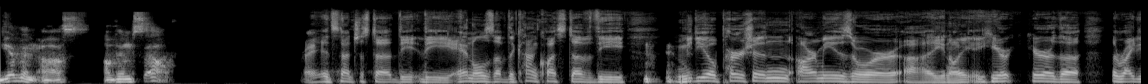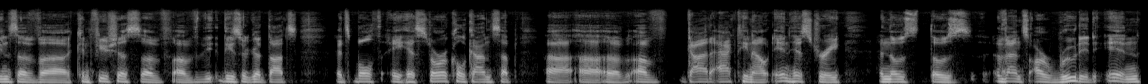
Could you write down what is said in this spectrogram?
given us of himself. Right. It's not just uh, the the annals of the conquest of the Medo-Persian armies, or uh, you know, here here are the the writings of uh, Confucius of of the, these are good thoughts. It's both a historical concept uh, uh, of, of God acting out in history, and those those events are rooted in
